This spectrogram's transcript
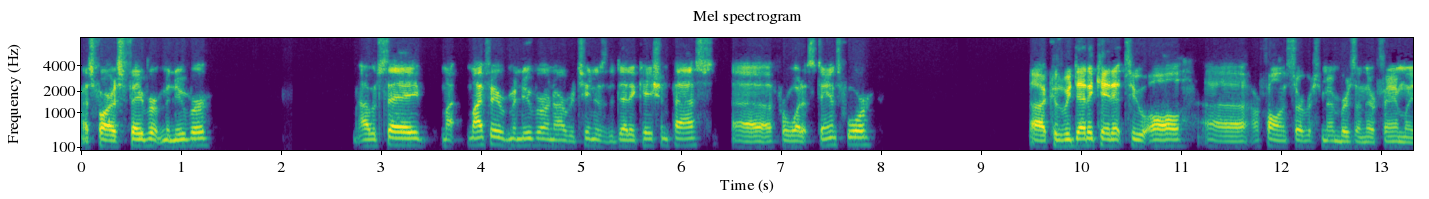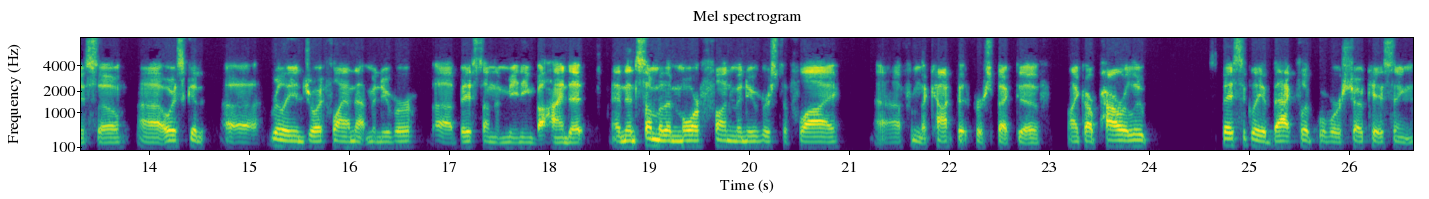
As far as favorite maneuver, I would say my, my favorite maneuver in our routine is the dedication pass uh, for what it stands for. Because uh, we dedicate it to all uh, our fallen service members and their families. So uh, always get uh, really enjoy flying that maneuver uh, based on the meaning behind it. And then some of the more fun maneuvers to fly from the cockpit perspective, like our power loop. It's basically a backflip where we're showcasing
